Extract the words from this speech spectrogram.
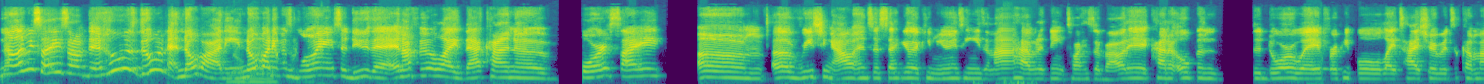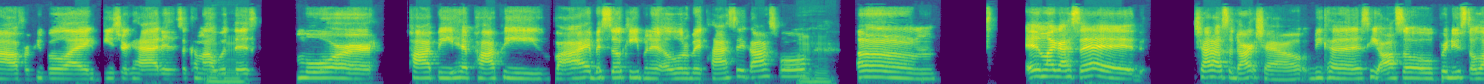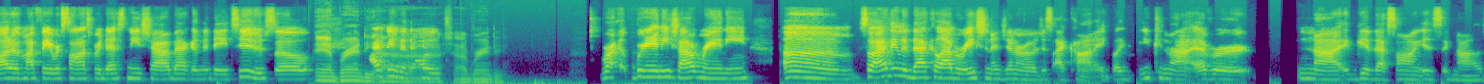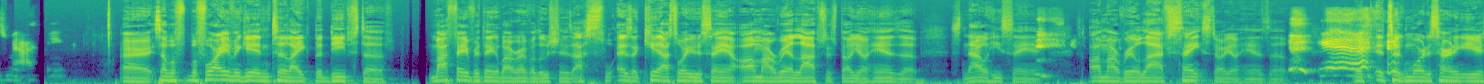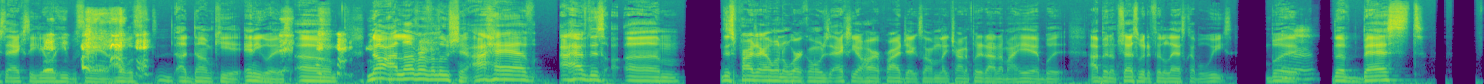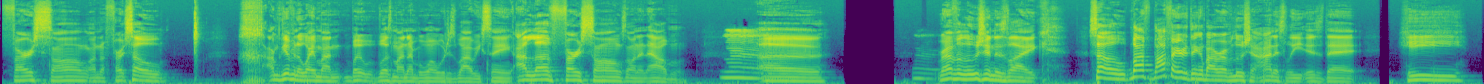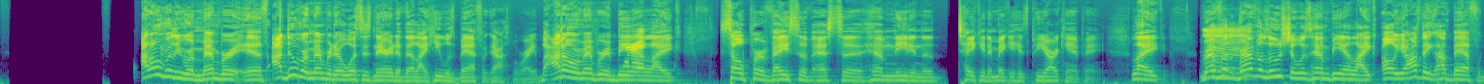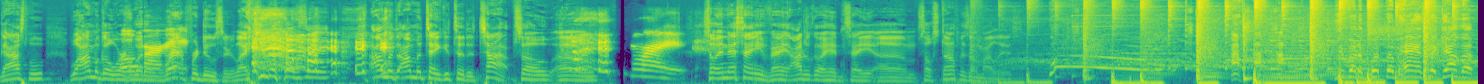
Now let me tell you something. Who was doing that? Nobody. Nobody. Nobody was going to do that. And I feel like that kind of foresight um of reaching out into secular communities and not having to think twice about it kind of opened the doorway for people like Tye Tribbett to come out, for people like Deitrick Haddon to come out mm-hmm. with this more poppy, hip hoppy vibe, but still keeping it a little bit classic gospel. Mm-hmm. Um, and like I said, shout out to Darkchild because he also produced a lot of my favorite songs for Destiny's Child back in the day too. So and Brandy, I think uh, that that was shout out Brandy, right? Brandy, shout out Brandy. Um, so I think that that collaboration in general is just iconic. Like you cannot ever not give that song its acknowledgement. I think. All right. So before I even get into like the deep stuff, my favorite thing about Revolution is I sw- as a kid I swear he was saying all my red lobsters throw your hands up. It's not what he's saying. all my real life saints throw your hands up. Yeah. It, it, took more discerning ears to actually hear what he was saying. I was a dumb kid. Anyways, um, no, I love Revolution. I have I have this um this project I want to work on, which is actually a hard project, so I'm like trying to put it out of my head, but I've been obsessed with it for the last couple weeks. But mm-hmm. the best first song on the first so I'm giving away my what was my number one, which is why we sing. I love first songs on an album. Mm. Uh, mm. Revolution is like so. My my favorite thing about Revolution, honestly, is that he. I don't really remember if I do remember there was this narrative that like he was bad for gospel, right? But I don't remember it being right. like so pervasive as to him needing to take it and make it his PR campaign. Like mm. Revolution was him being like, "Oh, y'all think I'm bad for gospel? Well, I'm gonna go work oh, with right. a rap producer. Like, you know what I'm saying? I'm gonna, I'm gonna take it to the top." So, um, right. So in that same vein, I'll just go ahead and say, um, so Stomp is on my list. you better put them hands together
